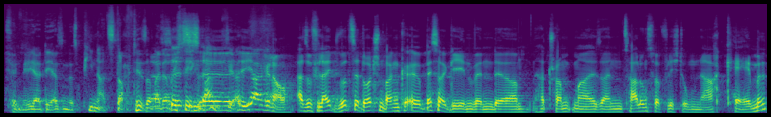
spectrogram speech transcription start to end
Für einen Milliardär sind das Peanuts. Damit ist er bei der richtigen ist, Bank. Äh, ja. ja. genau. Also vielleicht wird es der Deutschen Bank äh, besser gehen, wenn der Herr Trump mal seinen Zahlungsverpflichtungen nachkäme.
